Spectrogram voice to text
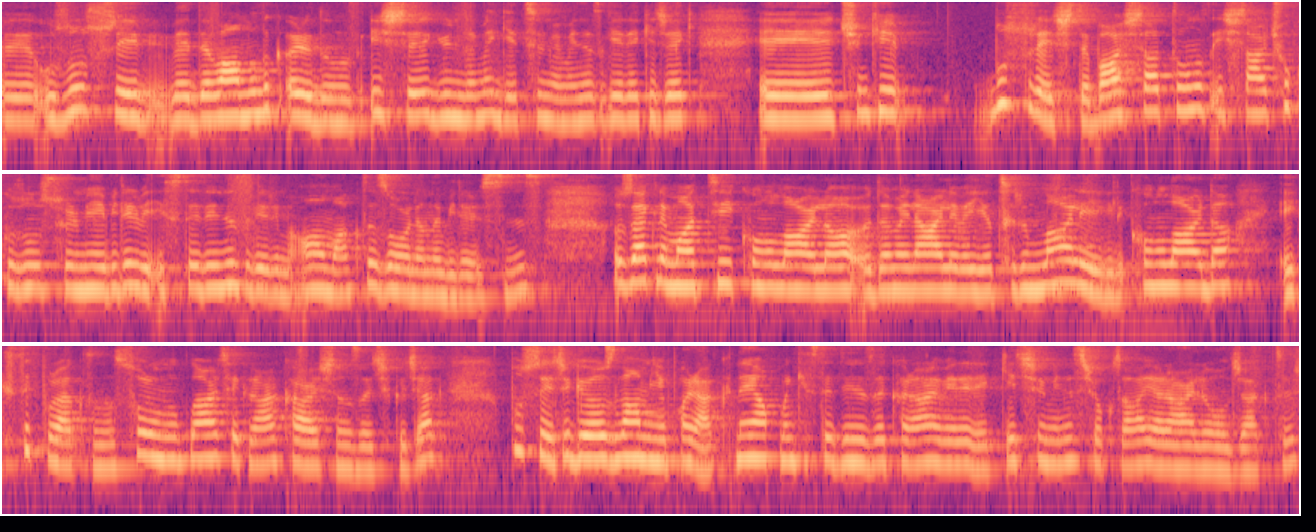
e, uzun süre ve devamlılık aradığınız işleri gündeme getirmemeniz gerekecek. E, Çünkü bu süreçte başlattığınız işler çok uzun sürmeyebilir ve istediğiniz verimi almakta zorlanabilirsiniz. Özellikle maddi konularla, ödemelerle ve yatırımlarla ilgili konularda eksik bıraktığınız sorumluluklar tekrar karşınıza çıkacak. Bu süreci gözlem yaparak, ne yapmak istediğinize karar vererek geçirmeniz çok daha yararlı olacaktır.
